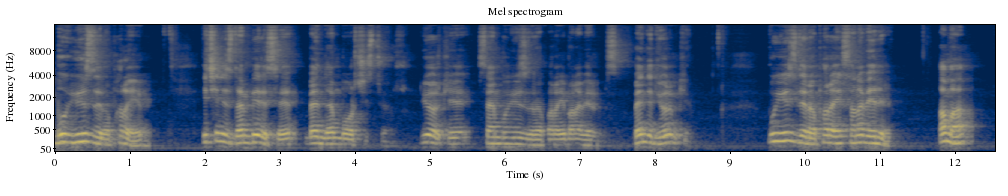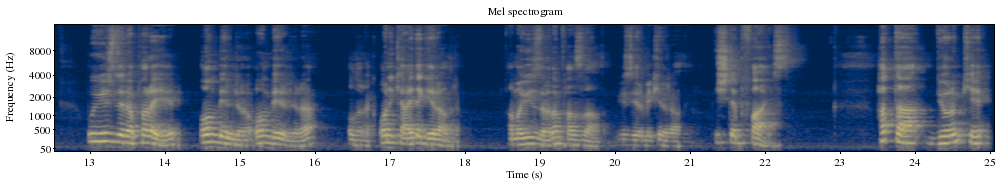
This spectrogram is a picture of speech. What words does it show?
Bu 100 lira parayı içinizden birisi benden borç istiyor. Diyor ki sen bu 100 lira parayı bana verir misin? Ben de diyorum ki bu 100 lira parayı sana veririm. Ama bu 100 lira parayı 11 lira 11 lira olarak 12 ayda geri alırım. Ama 100 liradan fazla aldım. 122 lira alıyorum. İşte bu faiz. Hatta diyorum ki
